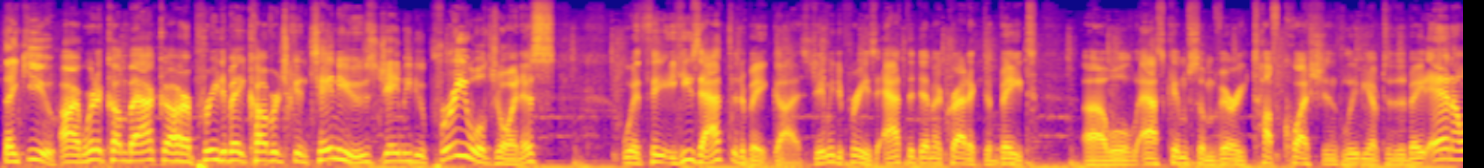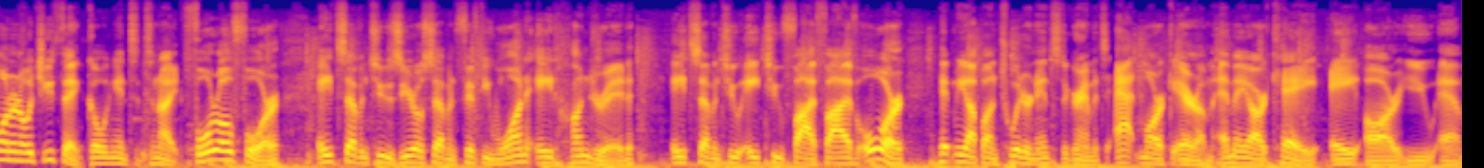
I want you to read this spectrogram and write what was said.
Thank you. All right, we're going to come back. Our pre-debate coverage continues. Jamie Dupree will join us. With the, he's at the debate, guys. Jamie Dupree is at the Democratic debate. Uh, we'll ask him some very tough questions leading up to the debate, and I want to know what you think going into tonight. 404 872 0751 800 872 8255, or hit me up on Twitter and Instagram. It's at Mark Arum, M A R K A R U M.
